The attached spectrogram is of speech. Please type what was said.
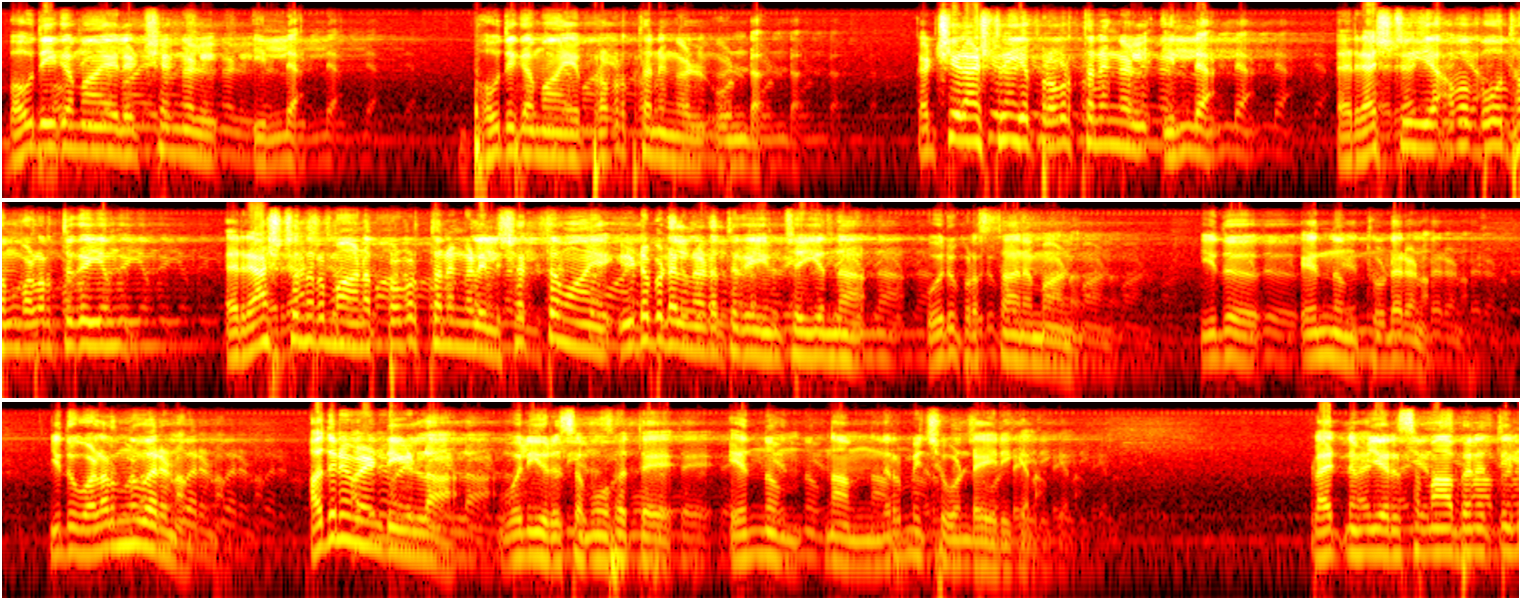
ഭൗതികമായ ലക്ഷ്യങ്ങൾ ഇല്ല. ഭൗതികമായ പ്രവർത്തനങ്ങൾ ഉണ്ട്. കക്ഷി രാഷ്ട്രീയ പ്രവർത്തനങ്ങൾ ഇല്ല. രാഷ്ട്രീയ അവബോധം വളർത്തുകയും രാഷ്ട്രനിർമ്മാണ പ്രവർത്തനങ്ങളിൽ ശക്തമായ ഇടപെടൽ നടത്തുകയും ചെയ്യുന്ന ഒരു പ്രസ്ഥാനമാണ്. ഇത് എന്നും തുടരണം. ഇത് വളർന്നു വരണം. അതിനുവേണ്ടിയുള്ള വലിയൊരു സമൂഹത്തെ എന്നും നാം നിർമ്മിച്ചുകൊണ്ടേയിരിക്കണം. പ്ലാറ്റിനം ഇയർ സമാപനത്തിൽ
